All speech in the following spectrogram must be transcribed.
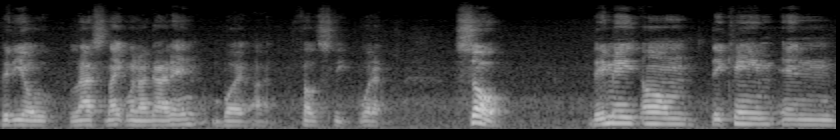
video last night when I got in, but I fell asleep. Whatever. So they made um they came and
